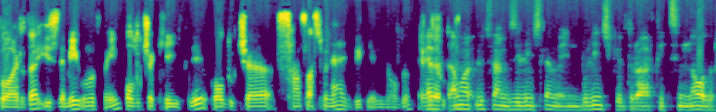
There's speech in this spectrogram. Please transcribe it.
bu arada izlemeyi unutmayın. Oldukça keyifli, oldukça sansasyonel bir yayın oldu. Evet, evet ama lütfen bizi linçlemeyin. Bu linç kültürü artık bitsin ne olur.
